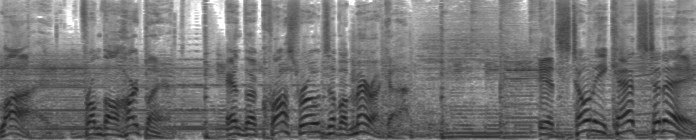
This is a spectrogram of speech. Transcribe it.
Live from the heartland and the crossroads of America. It's Tony Katz today.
